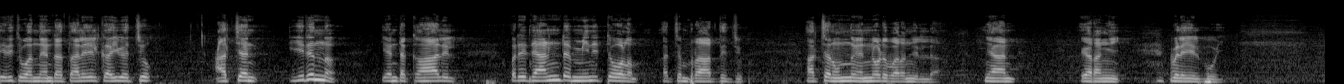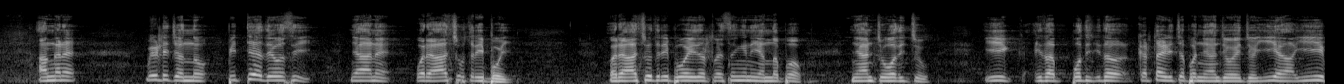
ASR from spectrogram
തിരിച്ചു വന്ന് എന്റെ തലയിൽ കൈവച്ചു. അച്ഛൻ ഇരുന്ന് എന്റെ കാലിൽ ഒരു രണ്ട് മിനിറ്റോളം അച്ഛൻ പ്രാർത്ഥിച്ചു. അച്ഛൻ ഒന്നും എന്നോട് പറഞ്ഞില്ല. ഞാൻ ഇറങ്ങി വെളിയിൽ പോയി. അങ്ങനെ വീട്ടിൽ ചെന്നു. പിറ്റേ ദിവസം ഞാൻ ഒരാശുപത്രിയിൽ പോയി. ഒരാശുപത്രിയിൽ പോയി ഡ്രസ്സിങ്ങിന് ചെന്നപ്പോൾ ഞാൻ ചോദിച്ചു ഈ ഇത് പൊതി ഇത് കെട്ടഴിച്ചപ്പോൾ ഞാൻ ചോദിച്ചു ഈ ഈ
